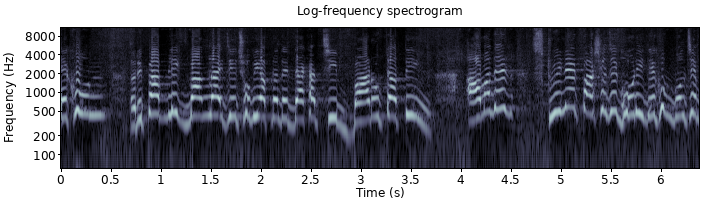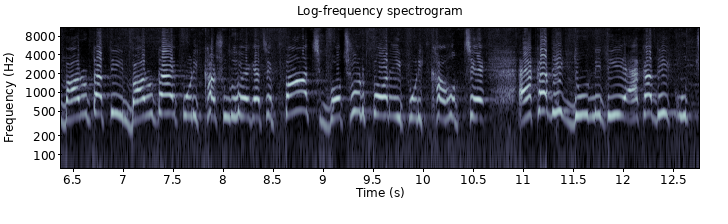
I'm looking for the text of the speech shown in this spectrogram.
দেখুন রিপাবলিক বাংলায় যে ছবি আপনাদের দেখাচ্ছি, বারোটা তিন। আমাদের স্ক্রিনের পাশে যে ঘড়ি, দেখুন, বলছে বারোটা তিন। বারোটায় পরীক্ষা শুরু হয়ে গেছে। পাঁচ বছর পর এই পরীক্ষা হচ্ছে। একাধিক দুর্নীতি, একাধিক উচ্চ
